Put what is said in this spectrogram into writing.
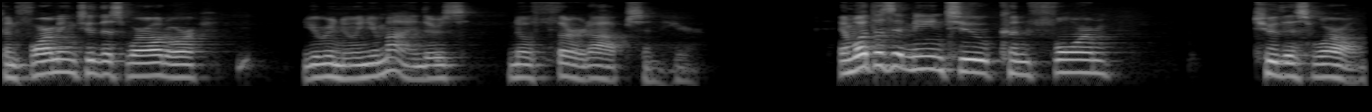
conforming to this world or you're renewing your mind. There's no third option here. And what does it mean to conform to this world?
